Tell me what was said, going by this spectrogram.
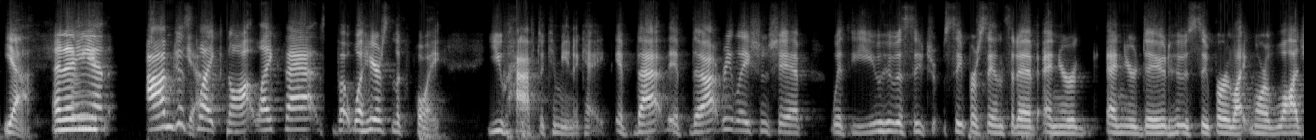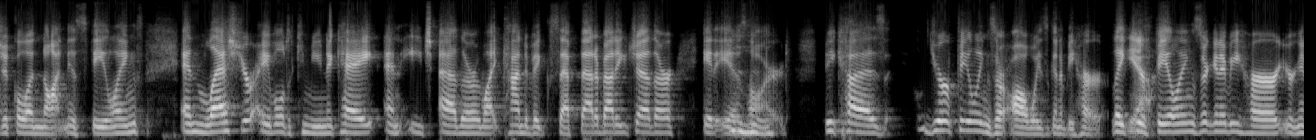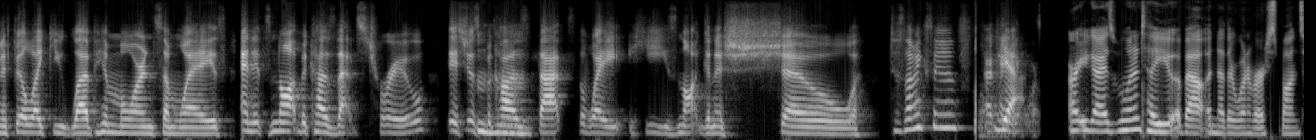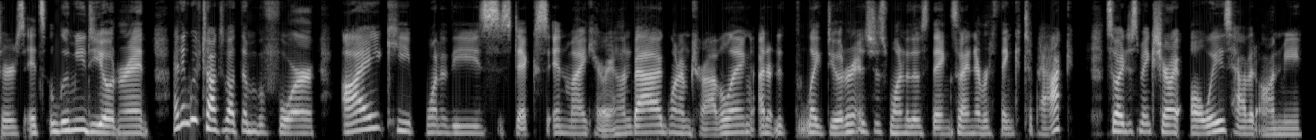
yeah. And I mean, and I'm just yeah. like not like that. But well, here's the point. You have to communicate. If that if that relationship with you who is super, super sensitive and your and your dude who's super like more logical and not in his feelings unless you're able to communicate and each other like kind of accept that about each other it is Mhm. hard because your feelings are always going to be hurt. Like your feelings are going to be hurt. You're going to feel like you love him more in some ways. And it's not because that's true it's just because mm-hmm. that's the way he's not going to show does that make sense okay Yeah. All right, you guys, we want to tell you about another one of our sponsors. It's Lume deodorant. I think we've talked about them before. I keep one of these sticks in my carry-on bag when I'm traveling. I don't like deodorant it's just one of those things that I never think to pack. So I just make sure I always have it on me.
